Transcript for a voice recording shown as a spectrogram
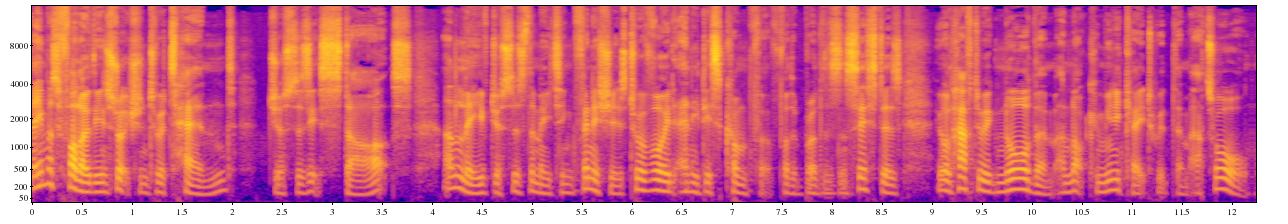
They must follow the instruction to attend just as it starts and leave just as the meeting finishes to avoid any discomfort for the brothers and sisters who will have to ignore them and not communicate with them at all.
